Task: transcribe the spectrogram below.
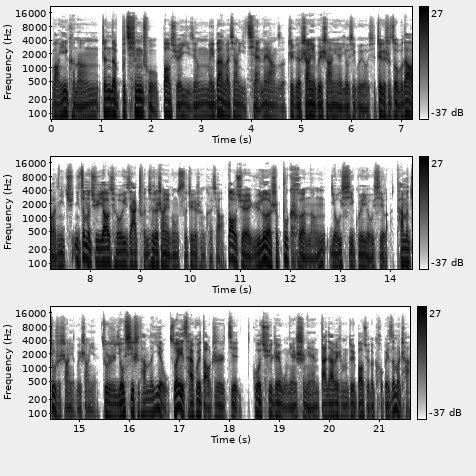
网易可能真的不清楚，暴雪已经没办法像以前那样子，这个商业归商业。游戏归游戏，这个是做不到了。你去，你这么去要求一家纯粹的商业公司，这个是很可笑。暴雪娱乐是不可能游戏归游戏了，他们就是商业归商业，就是游戏是他们的业务，所以才会导致结。过去这五年十年，大家为什么对暴雪的口碑这么差？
